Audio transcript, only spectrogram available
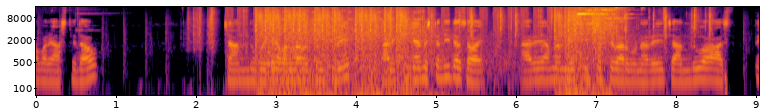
আমারে আসতে দাও। চান্দু কই থেকে মারলাম উপরে আর কি ড্যামেজটা দিতেছে হয় আরে আমরা মেসেজ করতে পারব না রে। চান্দু, আসতে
